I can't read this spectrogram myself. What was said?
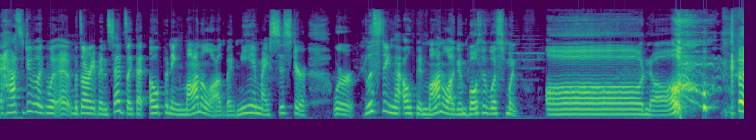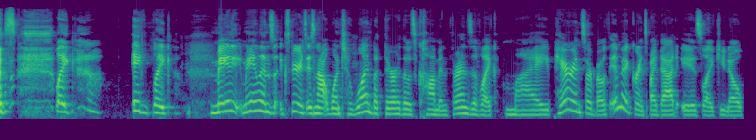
it has to do with like what, uh, what's already been said. It's like that opening monologue. Like me and my sister were listening to that open monologue, and both of us went, "Oh no." because like it like Mei- Meilin's experience is not one to one, but there are those common threads of like my parents are both immigrants. My dad is like you know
